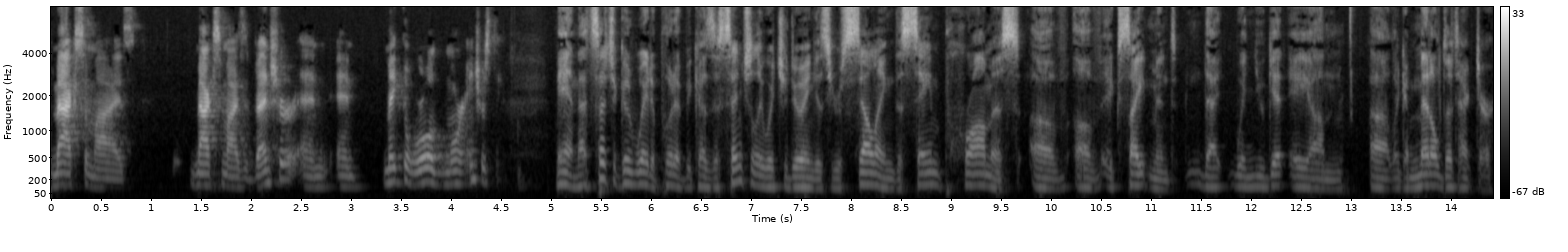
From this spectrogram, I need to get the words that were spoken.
maximize maximize adventure and and make the world more interesting. Man, that's such a good way to put it because essentially what you're doing is you're selling the same promise of of excitement that when you get a um uh, like a metal detector,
